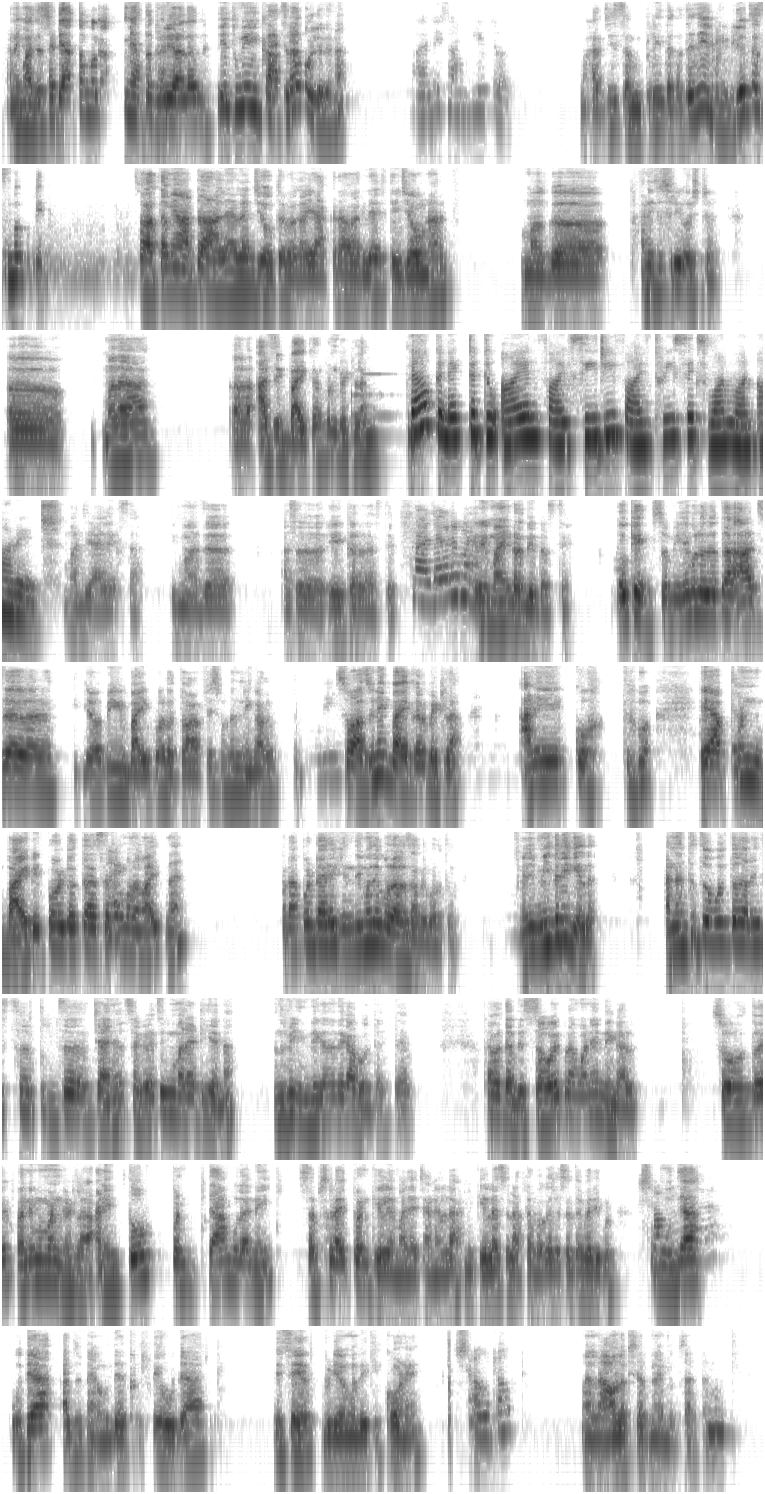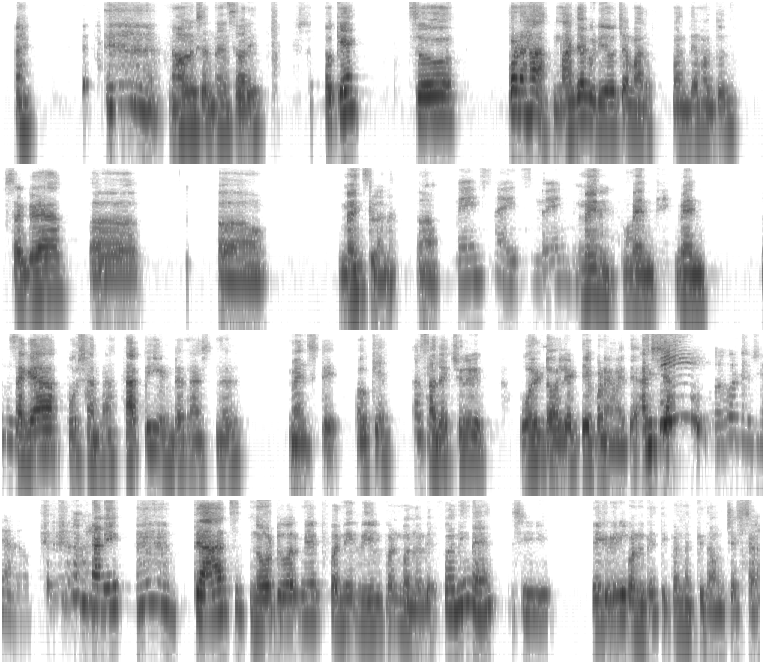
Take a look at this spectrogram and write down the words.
आणि माझ्यासाठी आता बघा मी आता घरी आलो. हे तुम्ही काचरा बोललेले ना? भाजी संपली तर. भाजी संपली तर. ते व्हिडिओचा समोर कुठे? सो आता मी आता आल्या आल्या जेवतोय बघा. हे अकरा वाजले ते जेवणार. मग अं, आणि दुसरी गोष्ट. अं, मला आज एक बायकर पण भेटला. Now connected to IN5CG53611RH. माझी अलेक्सा ती माझं असं हे करत असते. माझ्याकडे पण आहे. रिमाइंडर देत असते. ओके सो मी हे बोलत होतो आज अं, जेव्हा मी बाईकवर होतो ऑफिस मधून निघालो सो अजून एक बायकर भेटला. आणि को- तो- हे आपण बाय डिफॉल्ट होतं असं तर मला माहीत नाही. पण आपण डायरेक्ट हिंदीमध्ये बोलायला चालू करतो. म्हणजे मी तरी केलं आणि नंतर तो बोलतो अरे सर तुमचं चॅनल सगळेच मराठी आहे ना? तुम्ही हिंदी मध्ये काय बोलताय? ते काय बोलतात ते सवयीप्रमाणे निघाल. सो तो एक फनी मुमेंट घडला आणि तो पण त्या मुलाने सबस्क्राईब पण केलंय माझ्या चॅनलला आणि केलं असेल आता बघत असेल तर व्हेरी गुड उद्या-. उद्या अजून नाही उद्या ते उद्या दिसेल व्हिडिओमध्ये की कोण आहे. मला नाव लक्षात नाही तुमचं आता. नाव लक्षात नाही सॉरी ओके सो पण हा माझ्या व्हिडिओच्या माध्यमातून सगळ्या मेन्सला ना? मेन. मेन मेन सगळ्या पुरुषांना happy international men's day okay? आज ऍक्च्युली वर्ल्ड टॉयलेट डे पण आहे माहिती आणि आणि त्याच नोटवर मी एक फनी रील पण बनवली. फनी नाही अशी एक रील बनवली ती पण नक्की जाऊन चेक करा.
